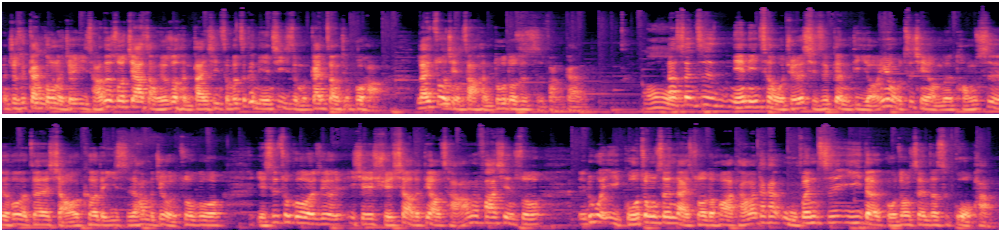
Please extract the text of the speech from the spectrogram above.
那就是肝功能就异常。那时候家长有时候很担心，怎么这个年纪怎么肝脏就不好？来做检查，很多都是脂肪肝。哦，那甚至年龄层，我觉得其实更低哦，因为我之前有我们的同事或者在小儿科的医师，他们就有做过，也是做过这个一些学校的调查，他们发现说，如果以国中生来说的话，台湾大概五分之一的国中生都是过胖，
